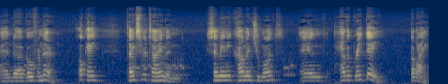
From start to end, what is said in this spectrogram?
and uh, go from there. Okay, thanks for your time, and send me any comments you want, and have a great day. Bye bye.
